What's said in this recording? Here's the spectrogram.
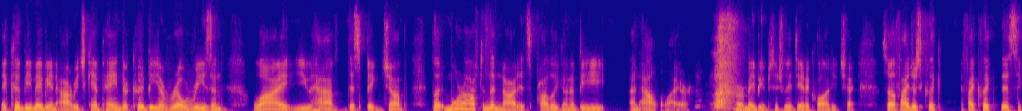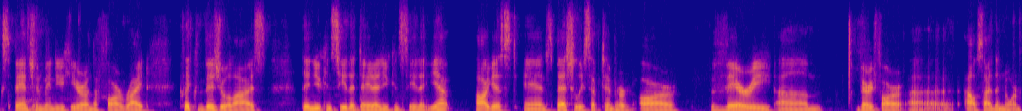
It could be maybe an outreach campaign. There could be a real reason why you have this big jump, but more often than not, it's probably going to be an outlier or maybe potentially a data quality check. So if I just click, if I click this expansion menu here on the far right, click visualize, then you can see the data and you can see that, yep, August and especially September are very, um, very far uh, outside the norm.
